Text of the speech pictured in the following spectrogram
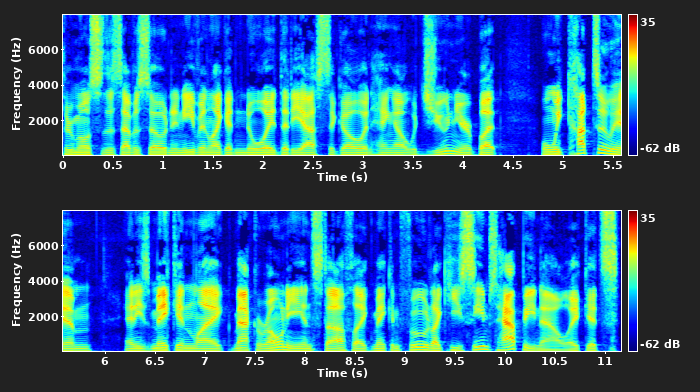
through most of this episode, and even like annoyed that he has to go and hang out with Junior. But when we cut to him and he's making like macaroni and stuff, like making food, like he seems happy now. Like it's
